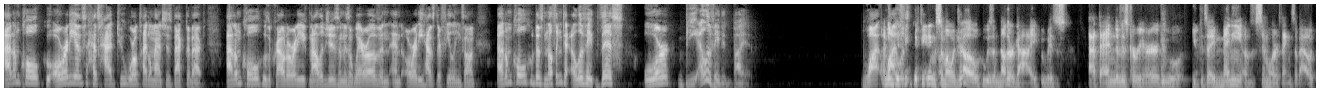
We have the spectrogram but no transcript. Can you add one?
Adam Cole, who already has, has had two world title matches back to back, Adam Cole, who the crowd already acknowledges and is aware of and, and already has their feelings on, Adam Cole, who does nothing to elevate this or be elevated by it. Why? I mean, why defe- was... defeating Samoa Joe, who is another guy who is at the end of his career, yeah. who you could say many of similar things about,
